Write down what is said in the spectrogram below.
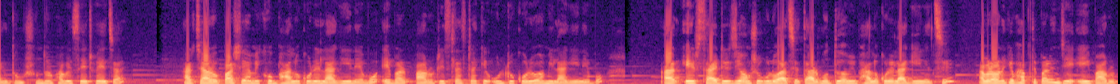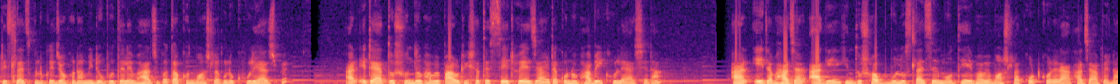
একদম সুন্দরভাবে সেট হয়ে যায়। আর চারোপাশে আমি খুব ভালো করে লাগিয়ে নেব। এবার পাউরুটি স্ল্যাশটাকে উল্টো করেও আমি লাগিয়ে নেব। আর এর সাইডের যে অংশগুলো আছে, তার মধ্যেও আমি ভালো করে লাগিয়ে নিচ্ছি। আবার অনেকে ভাবতে পারেন যে এই পাউরুটি স্ল্যাশগুলোকে যখন আমি ডুবো তেলে ভাজবো, তখন মশলাগুলো খুলে আসবে। আর এটা এত সুন্দরভাবে পাউরুটির সাথে সেট হয়ে যায়, এটা কোনোভাবেই খুলে আসে না। আর এটা ভাজার আগে কিন্তু সবগুলো স্লাইসের মধ্যে এভাবে মশলা কোট করে রাখা যাবে না,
